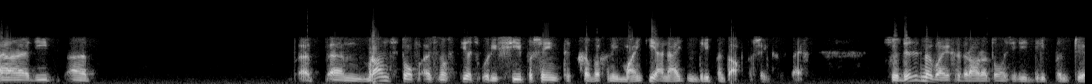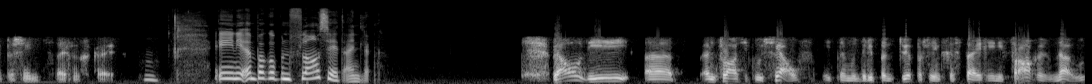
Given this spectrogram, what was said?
uh die uh uh um, brandstof is nog steeds oor die 4% gewig in die mandjie en hy het met 3.8% gestyg. So dit het nou bygedra dat ons hierdie 3.2% stygings gekry het. Hm. En die impak op inflasie uiteindelik. Wel, die uh inflasie self het nou met 3.2% gestyg en die vraag is nou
